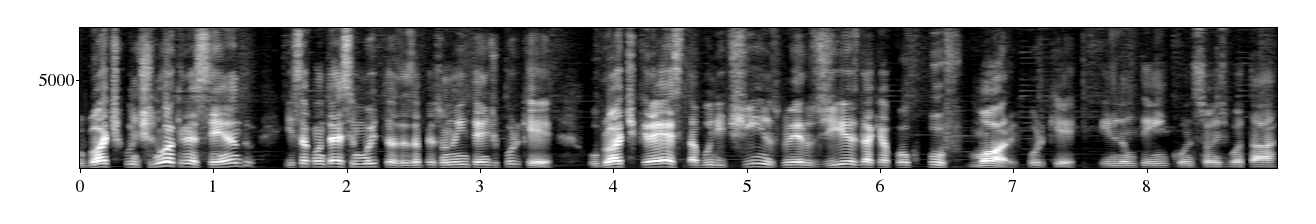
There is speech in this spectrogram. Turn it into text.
O brote continua crescendo. Isso acontece muitas vezes, a pessoa não entende por quê. O brote cresce, está bonitinho nos primeiros dias, daqui a pouco, puf, morre. Por quê? Ele não tem condições de botar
